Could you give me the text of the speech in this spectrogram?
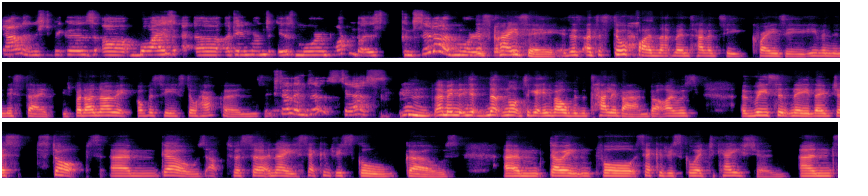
challenged because uh, boys uh, attainment is more important or is considered more It's important crazy. It I just still find that mentality crazy, even in this day and age. But I know it obviously still happens. it still exists yes I mean, not, not to get involved with the Taliban, but I was uh, recently, they've just stopped um, girls up to a certain age, secondary school girls, um, going for secondary school education. And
